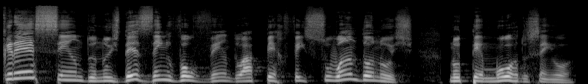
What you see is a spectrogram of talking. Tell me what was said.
Crescendo, nos desenvolvendo, aperfeiçoando-nos no temor do Senhor.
